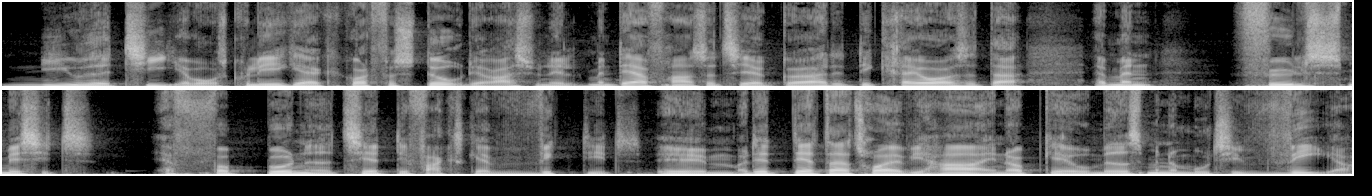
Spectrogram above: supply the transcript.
9 ud af 10 af vores kollegaer kan godt forstå det rationelt, men derfra så til at gøre det, det kræver også, at, der, at man følelsesmæssigt er forbundet til, at det faktisk er vigtigt. Øhm, og det, der, der tror jeg, at vi har en opgave med simpelthen at motivere,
